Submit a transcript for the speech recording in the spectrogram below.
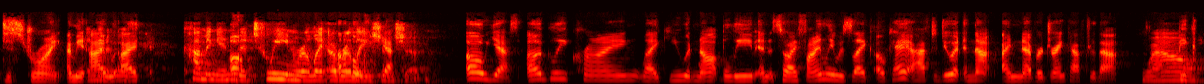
destroying. I mean, I, I coming in oh, between rela- a relationship. Oh, oh yes, ugly crying like you would not believe. And so I finally was like, okay, I have to do it. And that I never drank after that. Wow. Because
